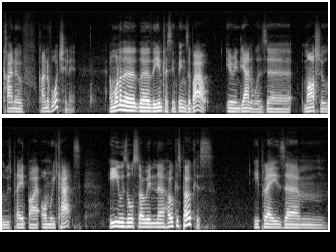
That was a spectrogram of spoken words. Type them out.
kind of kind of watching it. And one of the, the, the interesting things about Erie Indiana was uh, Marshall, who was played by Omri Katz. He was also in uh, Hocus Pocus. He plays um,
